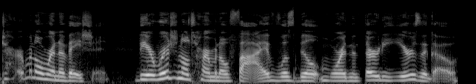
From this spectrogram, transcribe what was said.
terminal renovation. The original Terminal 5 was built more than 30 years ago,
